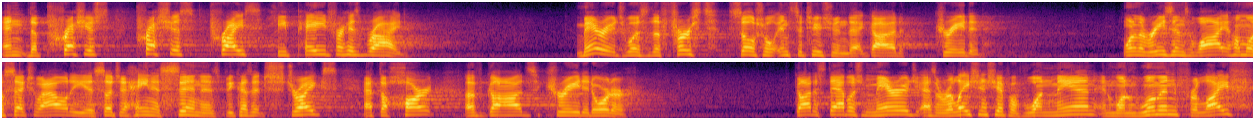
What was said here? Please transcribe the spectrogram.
and the precious, precious price he paid for his bride. Marriage was the first social institution that God created. One of the reasons why homosexuality is such a heinous sin is because it strikes at the heart of God's created order. God established marriage as a relationship of one man and one woman for life,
